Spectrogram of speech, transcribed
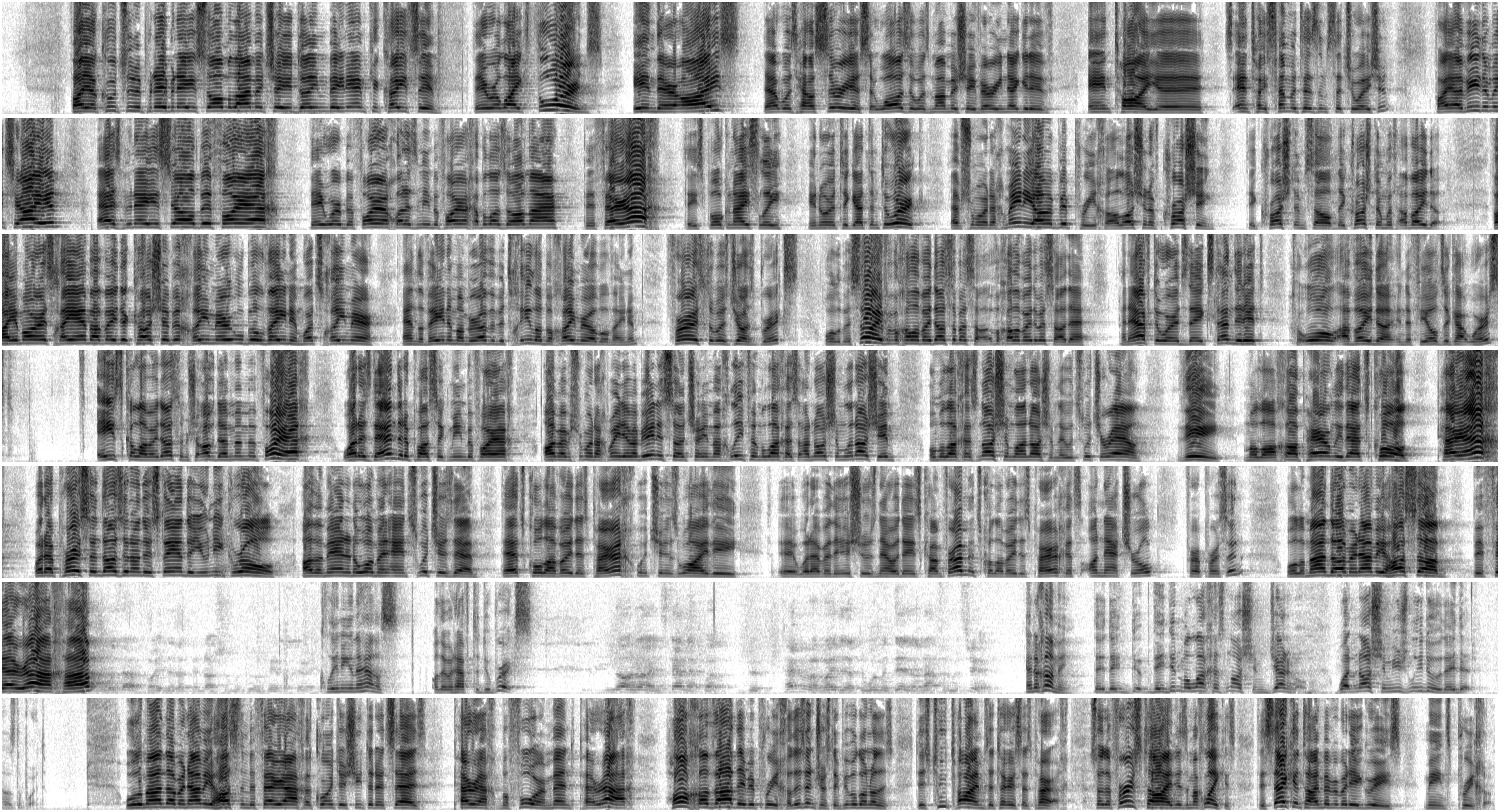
They were like thorns in their eyes. That was how serious it was. It was mamish very negative anti uh, anti-Semitism situation. As b'nei Yisrael b'farach, they were b'farach. What does it mean? Abelaz Omar b'farach. They spoke nicely in order to get them to work. Bipricha, a of crushing. They crushed themselves, they crushed them with Havaida. Vayamaris Chayem Kasha. What's Chaymer? And Leveinim Amirava B'tchila B'chaymer Ubelveinim. First, it was just bricks. And afterwards, they extended it to all Avaida in the fields. It got worse. What does the end of the pasuk mean? B'farach? They would switch around the malacha. Apparently, that's called perech. When a person doesn't understand the unique role of a man and a woman and switches them, that's called avodas perech, which is why the uh, whatever the issues nowadays come from, it's called avodas perech. It's unnatural for a person. Cleaning in the house. Or they would have to do bricks. No, no, I understand that, but the type of avodah that the women did are not for the mitzvah. And Chami, they, they, they did malachas nashim in general. What nashim usually do, they did. That was the point. According to Shita that says perach before meant perach, this is interesting. People don't know this. There's two times the Torah says perach. So the first time is a machlekes. The second time, everybody agrees, means pricha.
